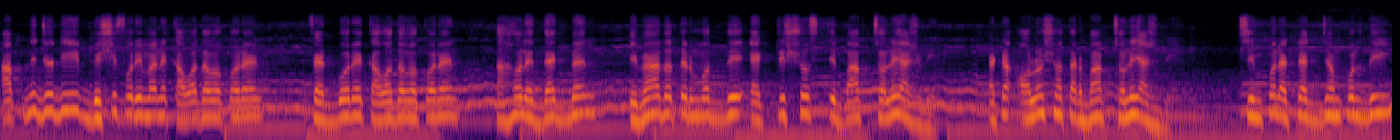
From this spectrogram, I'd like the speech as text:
আপনি যদি বেশি পরিমাণে খাওয়া দাওয়া করেন, ফ্যাট ভরে খাওয়া দাওয়া করেন, তাহলে দেখবেন ইবাদতের মধ্যে একটি স্বস্তি ভাব চলে আসবে। একটা অলসতার ভাব চলে আসবে। সিম্পল একটা এক্সাম্পল দিই।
